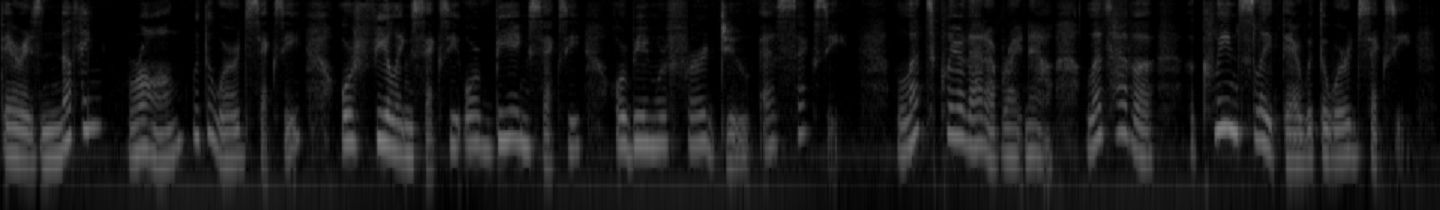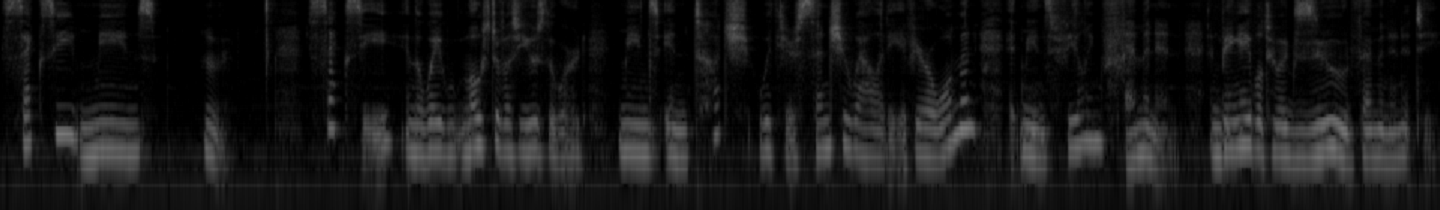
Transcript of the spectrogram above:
There is nothing wrong with the word sexy or feeling sexy or being sexy or being referred to as sexy. Let's clear that up right now. Let's have a, a clean slate there with the word sexy. Sexy means, hmm, sexy, in the way most of us use the word, means in touch with your sensuality. If you're a woman, it means feeling feminine and being able to exude femininity.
